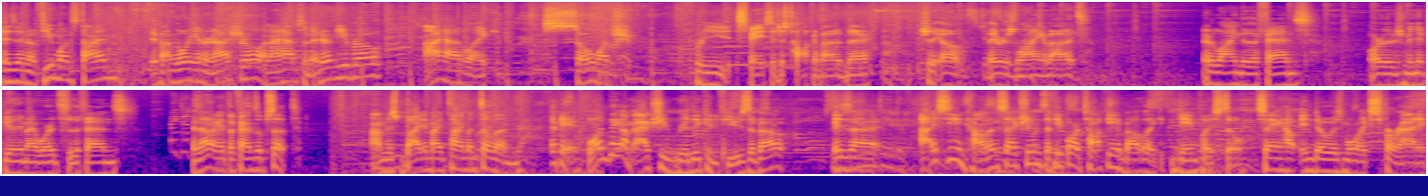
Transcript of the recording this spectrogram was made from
is in a few months time, if I'm going international and I have some interview, bro, I have like so much free space to just talk about it there. Actually, oh, they were just lying about it. They're lying to their fans, or they're just manipulating my words to the fans. And that'll get the fans upset. I'm just biding my time until then. Okay, one thing I'm actually really confused about is that I see in comment sections that people are talking about like gameplay still, saying how Indo is more like sporadic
